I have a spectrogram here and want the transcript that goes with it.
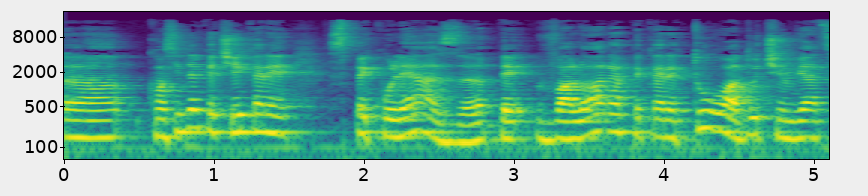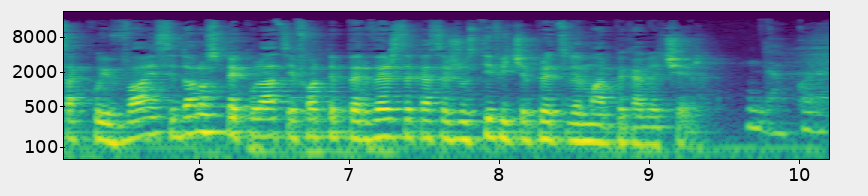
uh, consider că cei care speculează pe valoarea pe care tu o aduci în viața cuiva este doar o speculație foarte perversă ca să justifice prețurile mari pe care le cer. Da, corect.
